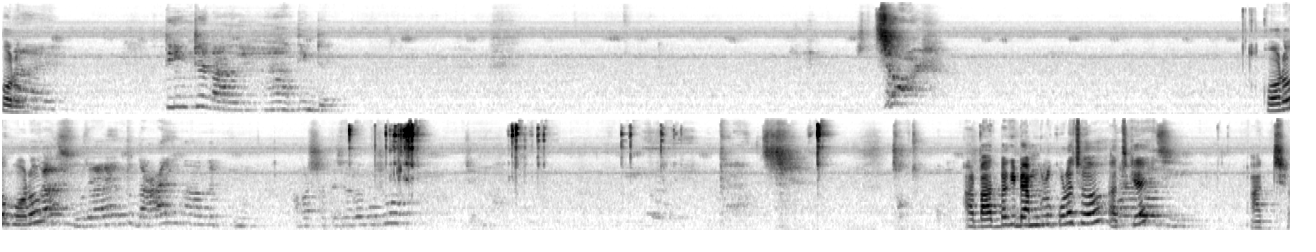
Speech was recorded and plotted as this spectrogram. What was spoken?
করো। তিনটে না হ্যাঁ তিনটে। করো করো। দাঁড়া, সোজা একটু দাঁড়াই না আমার সাথে সাথে বসবো। আর বাদ বাকি ব্যায়ামগুলো করেছ আজকে? হ্যাঁ, আচ্ছা।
